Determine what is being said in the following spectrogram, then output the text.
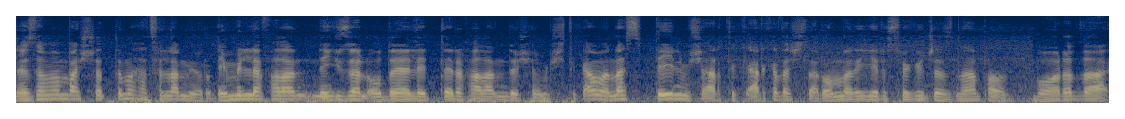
Ne zaman başlattığımı hatırlamıyorum. Emir'le falan ne güzel odaya ledleri falan döşemiştik ama nasip değilmiş artık arkadaşlar. Onları geri sökeceğiz ne yapalım. Bu arada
